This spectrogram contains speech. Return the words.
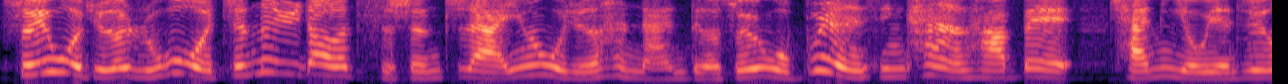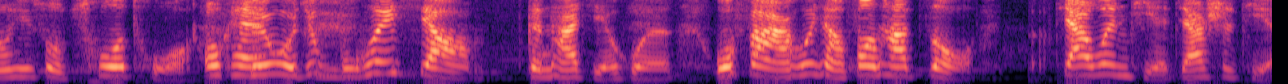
所以我觉得，如果我真的遇到了此生挚爱，因为我觉得很难得，所以我不忍心看着他被柴米油盐这些东西所蹉跎。OK 所以我就不会想跟他结婚，我反而会想放他走。加问题，加试题。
